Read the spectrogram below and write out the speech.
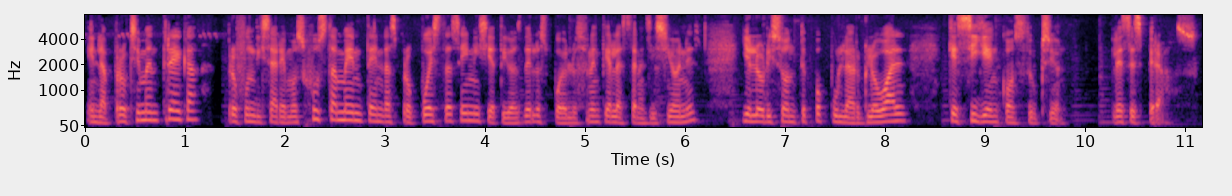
En la próxima entrega profundizaremos justamente en las propuestas e iniciativas de los pueblos frente a las transiciones y el horizonte popular global que sigue en construcción. Les esperamos.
